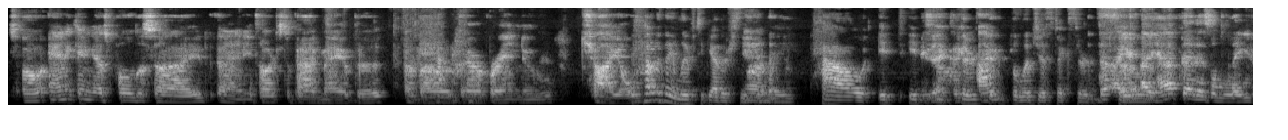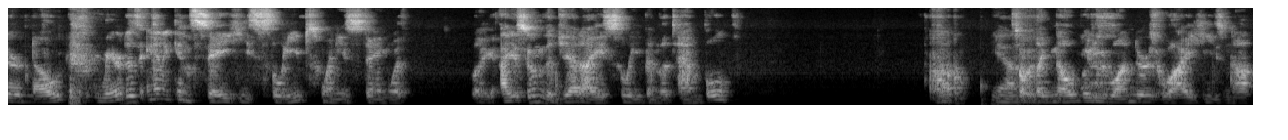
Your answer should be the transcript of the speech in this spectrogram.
so Anakin gets pulled aside and he talks to Padme a bit about their brand new child. how do they live together secretly? How it it, Exactly. the logistics are The- so. I, I have that as a later note. Where does Anakin say he sleeps when he's staying with? Like, I assume the Jedi sleep in the temple. Yeah, so like nobody wonders why he's not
